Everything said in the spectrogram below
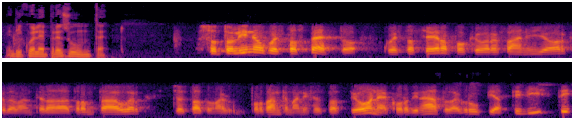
di quelle presunte. Sottolineo questo aspetto. Questa sera, poche ore fa a New York, davanti alla Trump Tower, c'è stata un'importante manifestazione coordinata da gruppi attivisti,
